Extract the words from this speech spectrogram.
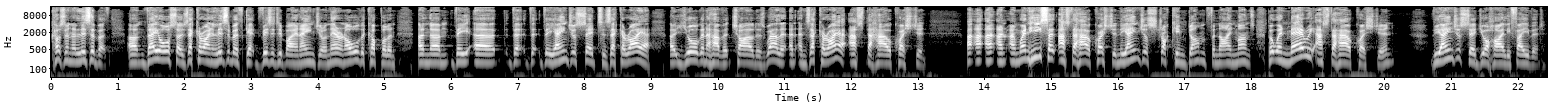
cousin Elizabeth, um, they also, Zechariah and Elizabeth, get visited by an angel, and they're an older couple. And, and um, the, uh, the, the, the, angel said to Zechariah, uh, You're going to have a child as well. And, and Zechariah asked the how question. And, and, when he said, asked the how question, the angel struck him dumb for nine months. But when Mary asked the how question, the angel said, You're highly favored.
